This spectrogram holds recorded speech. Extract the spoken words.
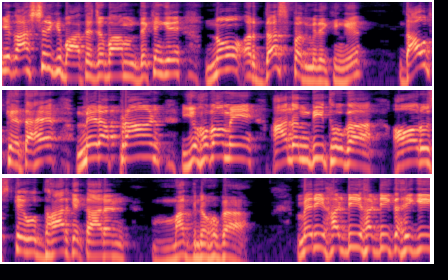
एक आश्चर्य की बात है, जब हम देखेंगे, नौ और दस पद में देखेंगे, दाऊद कहता है, मेरा प्राण यहोवा में आनंदित होगा और उसके उद्धार के कारण मग्न होगा। मेरी हड्डी हड्डी कहेगी,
